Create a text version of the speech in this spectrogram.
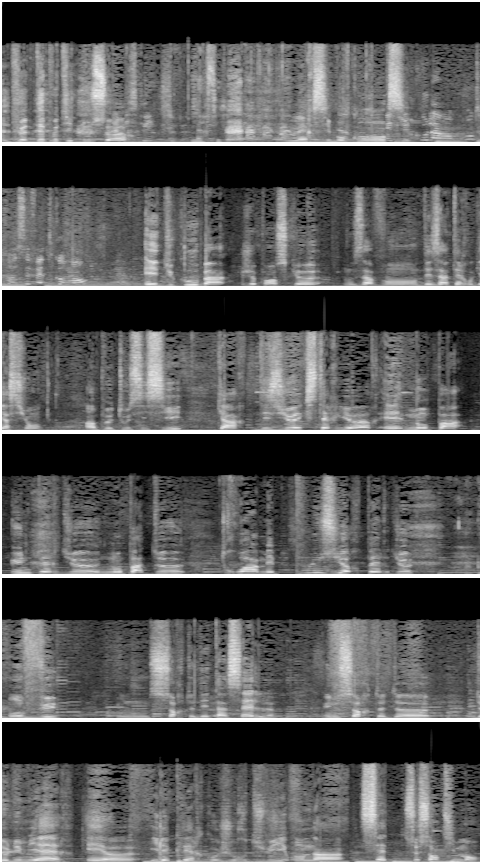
une pe- des petites douceurs. Merci. Merci beaucoup. Et du coup, la rencontre s'est faite comment? Et du coup, ben, je pense que nous avons des interrogations un peu tous ici, car des yeux extérieurs, et non pas une paire d'yeux, non pas deux, trois, mais plusieurs paires d'yeux, ont vu une sorte d'étincelle, une sorte de, de lumière. Et euh, il est clair qu'aujourd'hui, on a cette- ce sentiment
